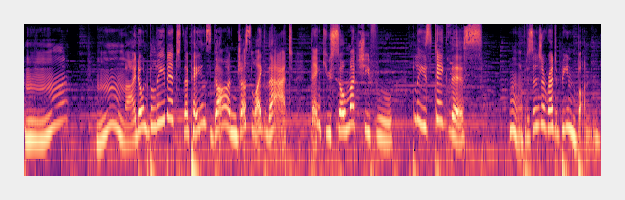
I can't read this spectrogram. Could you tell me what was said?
Hmm? Hmm, I don't believe it. The pain's gone just like that. Thank you so much, Shifu. Please take this. Hmm, but isn't it a red bean bun?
